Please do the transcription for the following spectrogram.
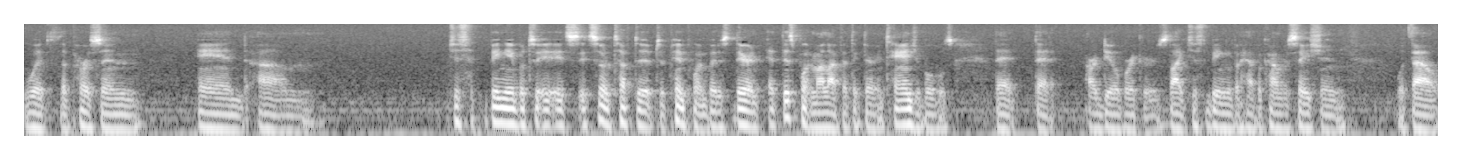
with the person and um, just being able to it's it's sort of tough to, to pinpoint, but it's there at this point in my life. I think there are intangibles that that are deal breakers, like just being able to have a conversation without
